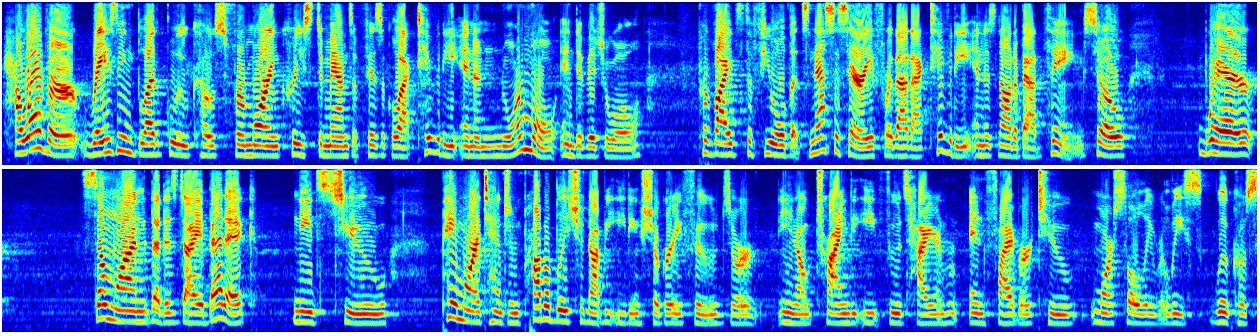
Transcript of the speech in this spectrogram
However, raising blood glucose for more increased demands of physical activity in a normal individual provides the fuel that's necessary for that activity and is not a bad thing. So, where someone that is diabetic needs to pay more attention probably should not be eating sugary foods or you know trying to eat foods higher in, in fiber to more slowly release glucose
